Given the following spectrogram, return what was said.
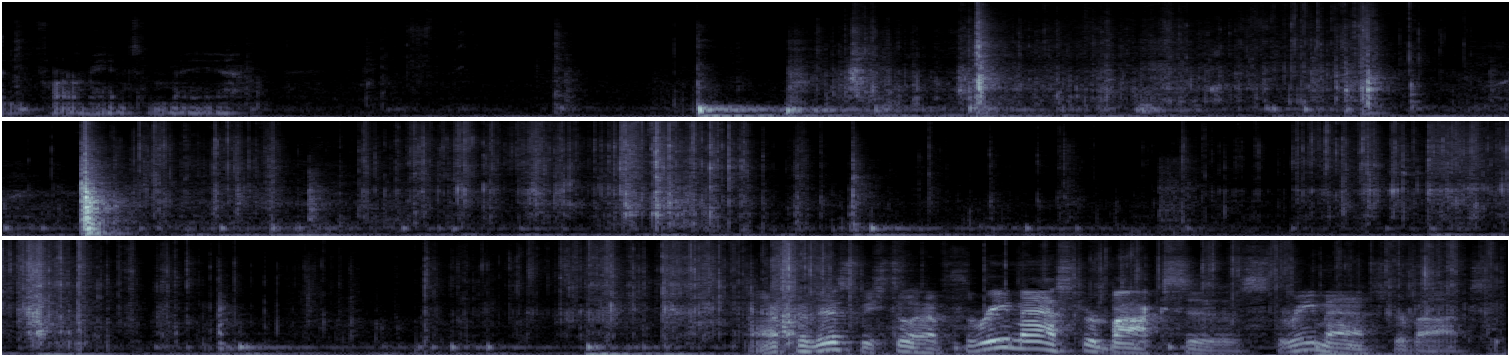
Elite Farm Handsome Maya. After this, we still have three master boxes. Three master boxes.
